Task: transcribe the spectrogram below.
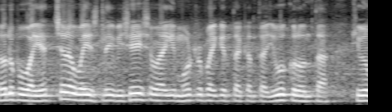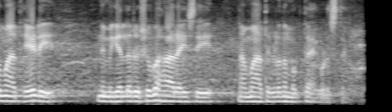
ತಲುಪುವ ಎಚ್ಚರ ವಹಿಸಲಿ. ವಿಶೇಷವಾಗಿ ಮೋಟ್ರ್ ಬೈಕ್ ಇರ್ತಕ್ಕಂಥ ಯುವಕರು ಅಂತ ಕಿವಿ ಮಾತು ಹೇಳಿ ನಿಮಗೆಲ್ಲರೂ ಶುಭ ಹಾರೈಸಿ, ನಮ್ಮ ಮಾತುಗಳನ್ನು ಮುಕ್ತಾಯಗೊಳಿಸ್ತೇವೆ.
